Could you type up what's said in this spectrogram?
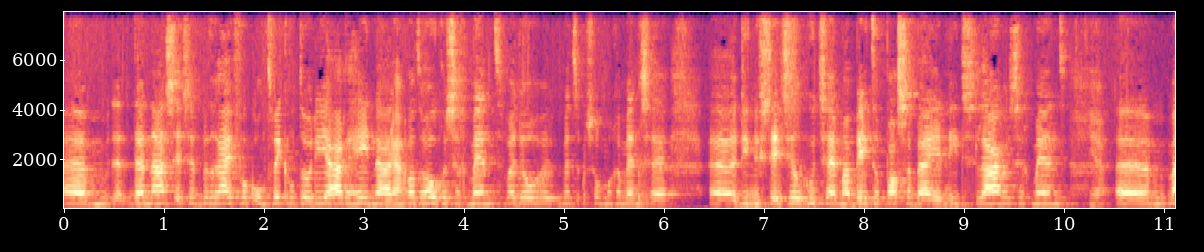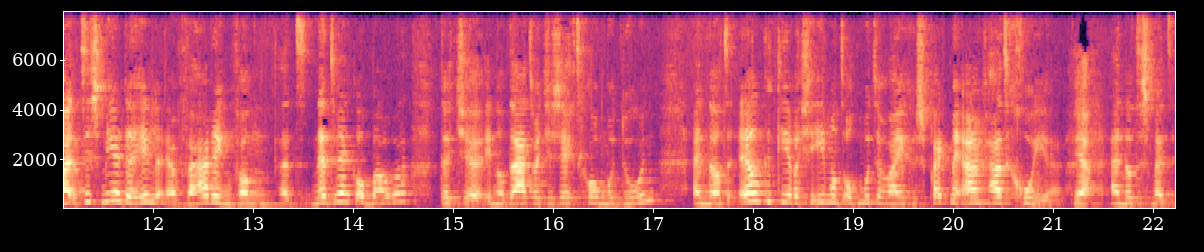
Ehm, daarnaast is het bedrijf ook ontwikkeld door de jaren heen naar Ja. een wat hoger segment. Waardoor we met sommige mensen eh, die nu steeds heel goed zijn, maar beter passen bij een iets lager segment. Ja. Ehm, maar het is meer de hele ervaring van het netwerk opbouwen. Dat je inderdaad wat je zegt gewoon moet doen. En dat elke keer als je iemand ontmoet en waar je gesprek mee aangaat, groeien. Ja, En dat is met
